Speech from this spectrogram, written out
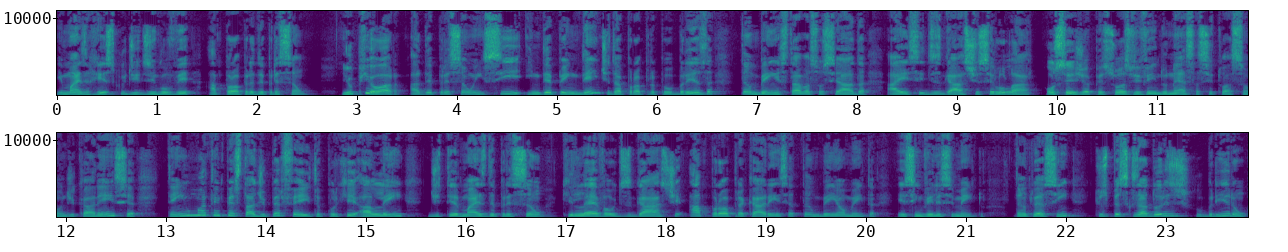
e mais risco de desenvolver a própria depressão. E o pior, a depressão em si, independente da própria pobreza, também estava associada a esse desgaste celular. Ou seja, pessoas vivendo nessa situação de carência têm uma tempestade perfeita, porque além de ter mais depressão que leva ao desgaste, a própria carência também aumenta esse envelhecimento. Tanto é assim que os pesquisadores descobriram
